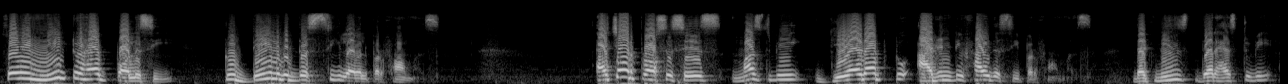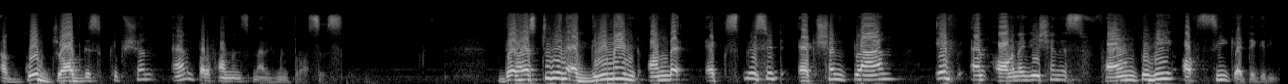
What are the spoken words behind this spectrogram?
So, we need to have policy to deal with the C level performers. HR processes must be geared up to identify the C performers. That means there has to be a good job description and performance management process. There has to be an agreement on the explicit action plan if an organization is found to be of C category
